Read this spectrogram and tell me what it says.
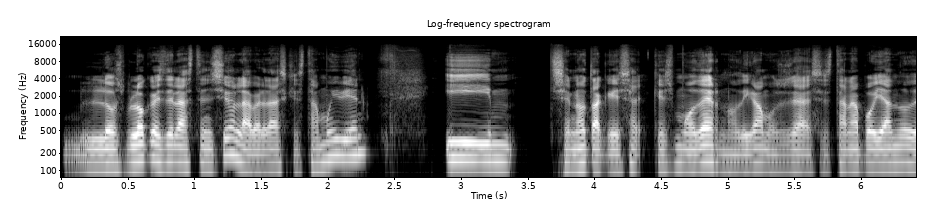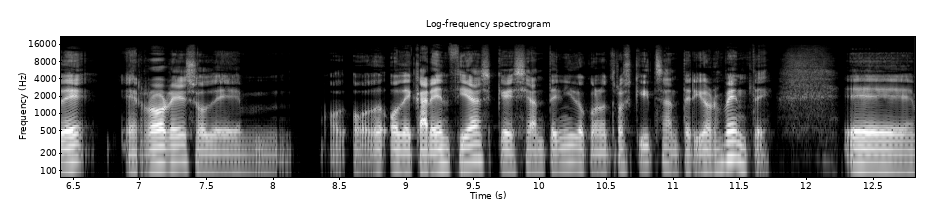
Los bloques de la extensión, la verdad es que está muy bien y se nota que es, que es moderno, digamos, o sea, se están apoyando de errores o de, o, de carencias que se han tenido con otros kits anteriormente. Eh,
